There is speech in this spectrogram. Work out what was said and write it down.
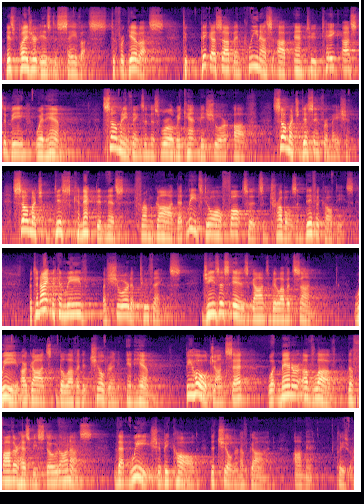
His pleasure is to save us, to forgive us, to pick us up and clean us up, and to take us to be with Him. So many things in this world we can't be sure of. So much disinformation so much disconnectedness from God that leads to all falsehoods and troubles and difficulties. But tonight we can leave assured of two things Jesus is God's beloved Son. We are God's beloved children in Him. Behold, John said, what manner of love the Father has bestowed on us, that we should be called the children of God. Amen. Please rise.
